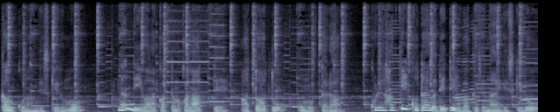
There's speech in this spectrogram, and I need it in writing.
頑固なんですけどもなんで言わなかったのかなって後々思ったらこれはっきり答えが出てるわけじゃないですけど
